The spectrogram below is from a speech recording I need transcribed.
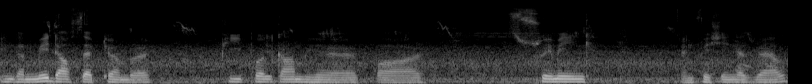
in the mid of september people come here for swimming and fishing as well.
